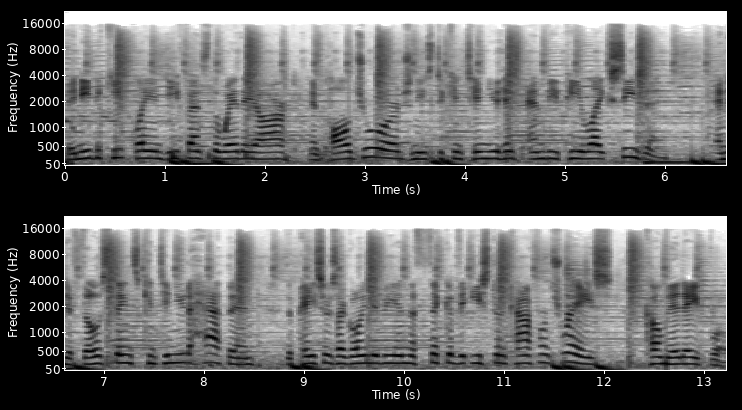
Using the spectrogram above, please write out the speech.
They need to keep playing defense the way they are, and Paul George needs to continue his MVP like season. And if those things continue to happen, the Pacers are going to be in the thick of the Eastern Conference race come mid April.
